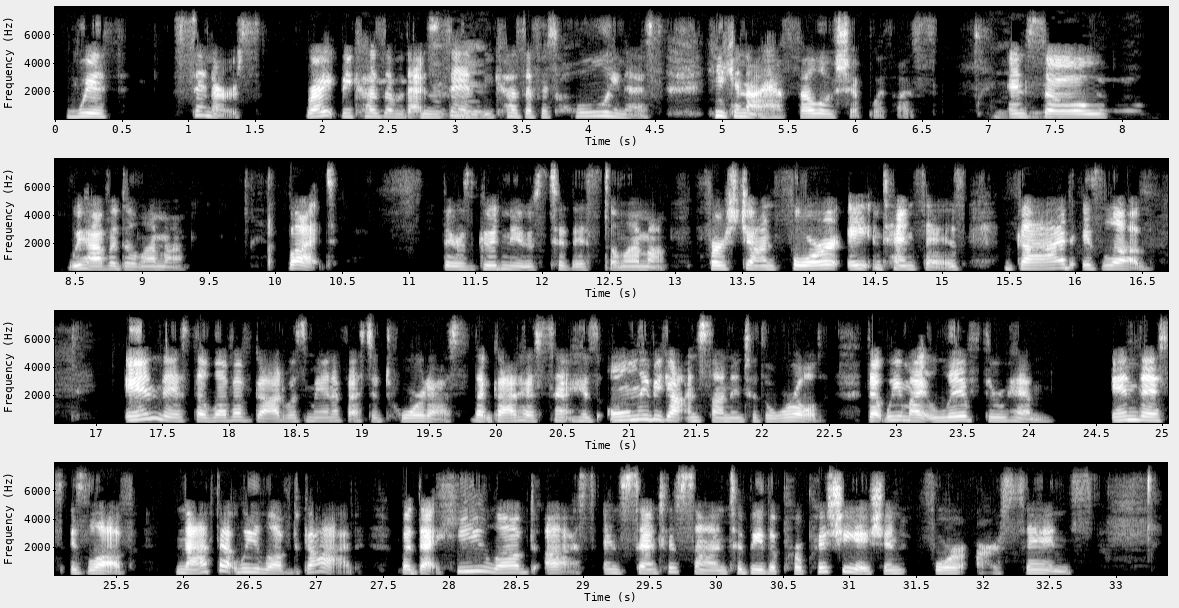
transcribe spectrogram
with sinners, right? Because of that mm-hmm. sin, because of his holiness, he cannot have fellowship with us. Mm-hmm. And so we have a dilemma. But there's good news to this dilemma. First John 4 8 and 10 says, God is love. In this, the love of God was manifested toward us, that God has sent his only begotten Son into the world, that we might live through him. In this is love, not that we loved God, but that he loved us and sent his Son to be the propitiation for our sins.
